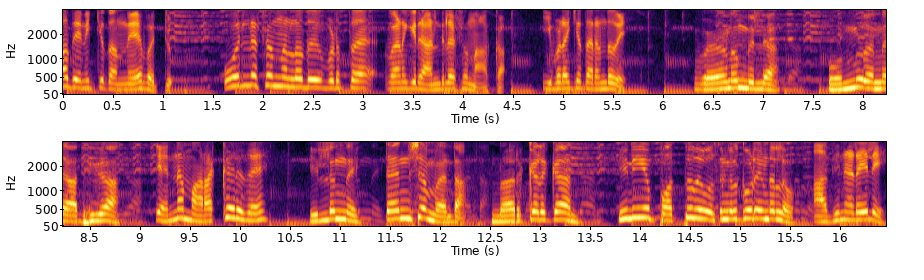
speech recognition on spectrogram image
അതെനിക്ക് തന്നേ പറ്റൂ. ഒരു ലക്ഷം എന്നുള്ളത് ഇവിടുത്തെ വേണമെങ്കിൽ രണ്ട് ലക്ഷം നാക്കാം. ഇവിടേക്ക് തരേണ്ടതേ. വേണമെന്നില്ല. ഒന്ന് തന്നെ അധിക. എന്നെ മറക്കരുതേ. ഇല്ലെന്നേ ടെൻഷൻ വേണ്ട. നറുക്കെടുക്കാൻ ഇനിയും പത്ത് ദിവസങ്ങൾ കൂടെ ഉണ്ടല്ലോ. അതിനിടയിലേ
